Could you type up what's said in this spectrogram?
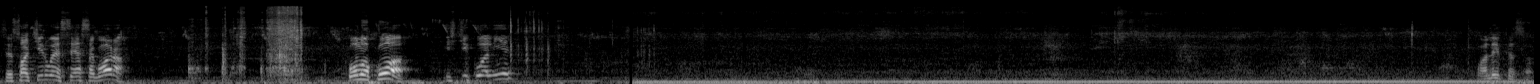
Você só tira o excesso agora. Colocou, esticou a linha. Olha aí, pessoal.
